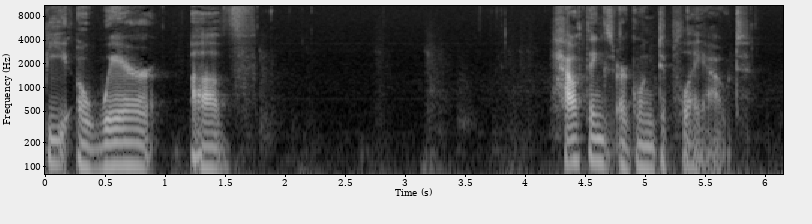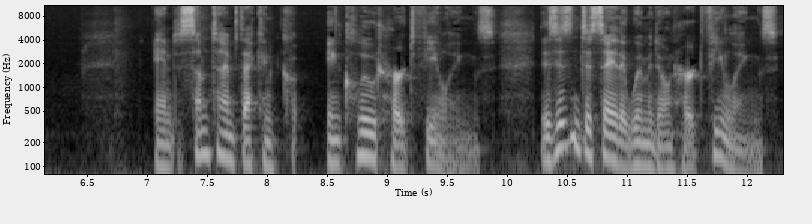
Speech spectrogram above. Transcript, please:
be aware of how things are going to play out. And sometimes that can co- include hurt feelings. This isn't to say that women don't hurt feelings,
